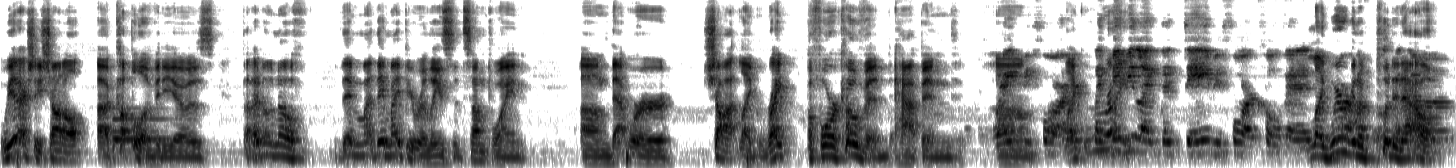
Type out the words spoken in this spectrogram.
we had actually shot all, a couple of videos that I don't know if they might they might be released at some point um, that were shot like right before COVID happened. Right um, before, like, like, right. maybe like the day before COVID. Like, we were gonna put it out. Um,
